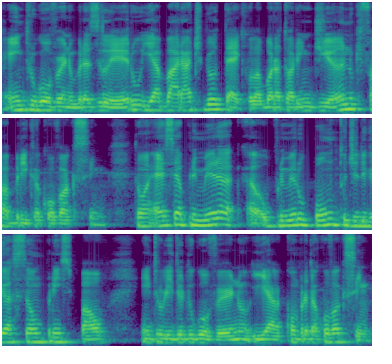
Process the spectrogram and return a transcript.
entre o governo brasileiro e a Bharat Biotech, o laboratório indiano que fabrica a Covaxin. Então, essa é a primeira, é o primeiro ponto de ligação principal entre o líder do governo e a compra da Covaxin.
